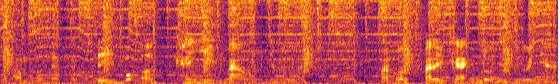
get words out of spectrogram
Sau đó mình sẽ cho thêm tí bột ớt cayenne vào nữa nha mọi người. Và bột ớt paprika cũng đủ cho mọi người nha.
